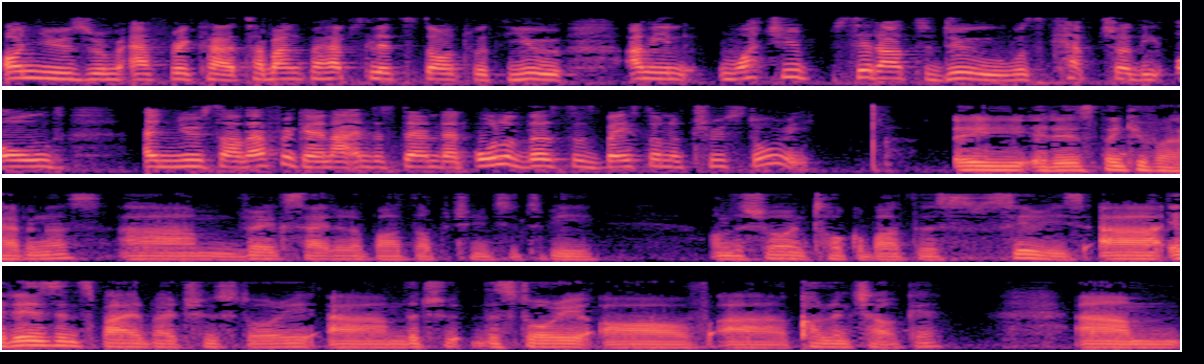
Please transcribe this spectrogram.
on Newzroom Afrika. Thabang, perhaps let's start with you. I mean, what you set out to do was capture the old and new South Africa, and I understand that all of this is based on a true story. It is. Thank you for having us. I'm very excited about the opportunity to be on the show and talk about this series. Uh, it is inspired by a true story, um, the, tr the, story of uh, Colin Chauke. Um,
